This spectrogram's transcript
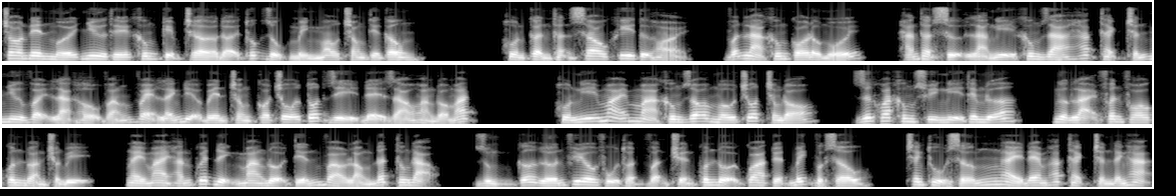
cho nên mới như thế không kịp chờ đợi thúc giục mình mau trong tiến công? Hồn cẩn thận sau khi tự hỏi, vẫn là không có đầu mối, hắn thật sự là nghĩ không ra hắc thạch chấn như vậy lạc hậu vắng vẻ lãnh địa bên trong có chỗ tốt gì để giáo hoàng đỏ mắt. Hồn nghĩ mãi mà không rõ mấu chốt trong đó, dứt khoát không suy nghĩ thêm nữa, ngược lại phân phó quân đoàn chuẩn bị, ngày mai hắn quyết định mang đội tiến vào lòng đất thông đạo, dùng cỡ lớn phiêu phủ thuật vận chuyển quân đội qua tuyệt bích vực sâu, tranh thủ sớm ngày đem hắc thạch trấn đánh hạ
